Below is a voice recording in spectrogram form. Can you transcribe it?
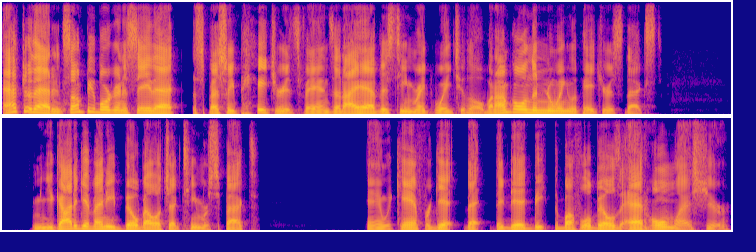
After that, and some people are going to say that, especially Patriots fans, that I have this team ranked way too low. But I'm going to New England Patriots next. I mean, you got to give any Bill Belichick team respect. And we can't forget that they did beat the Buffalo Bills at home last year.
